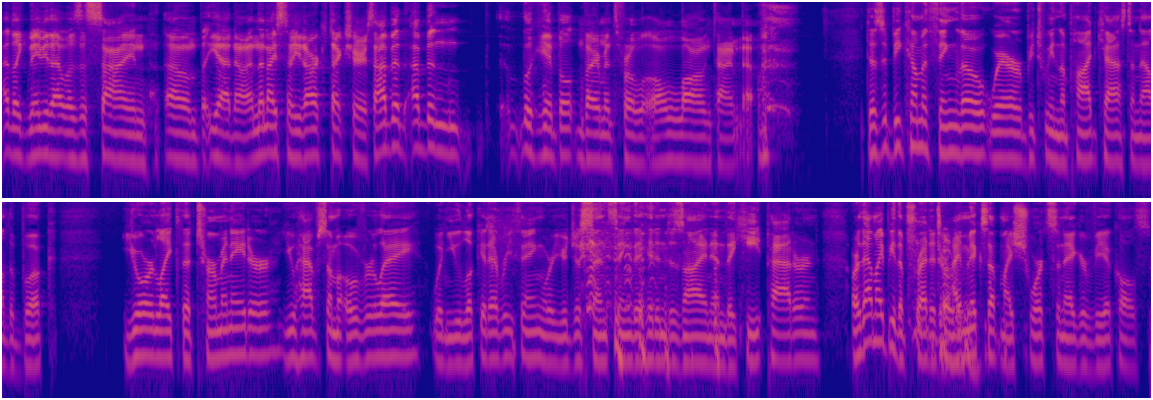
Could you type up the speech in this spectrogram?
I, like maybe that was a sign, um, but yeah, no. And then I studied architecture, so I've been I've been looking at built environments for a, a long time now. Does it become a thing though, where between the podcast and now the book, you're like the Terminator. You have some overlay when you look at everything where you're just sensing the hidden design and the heat pattern. Or that might be the Predator. Totally. I mix up my Schwarzenegger vehicles.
